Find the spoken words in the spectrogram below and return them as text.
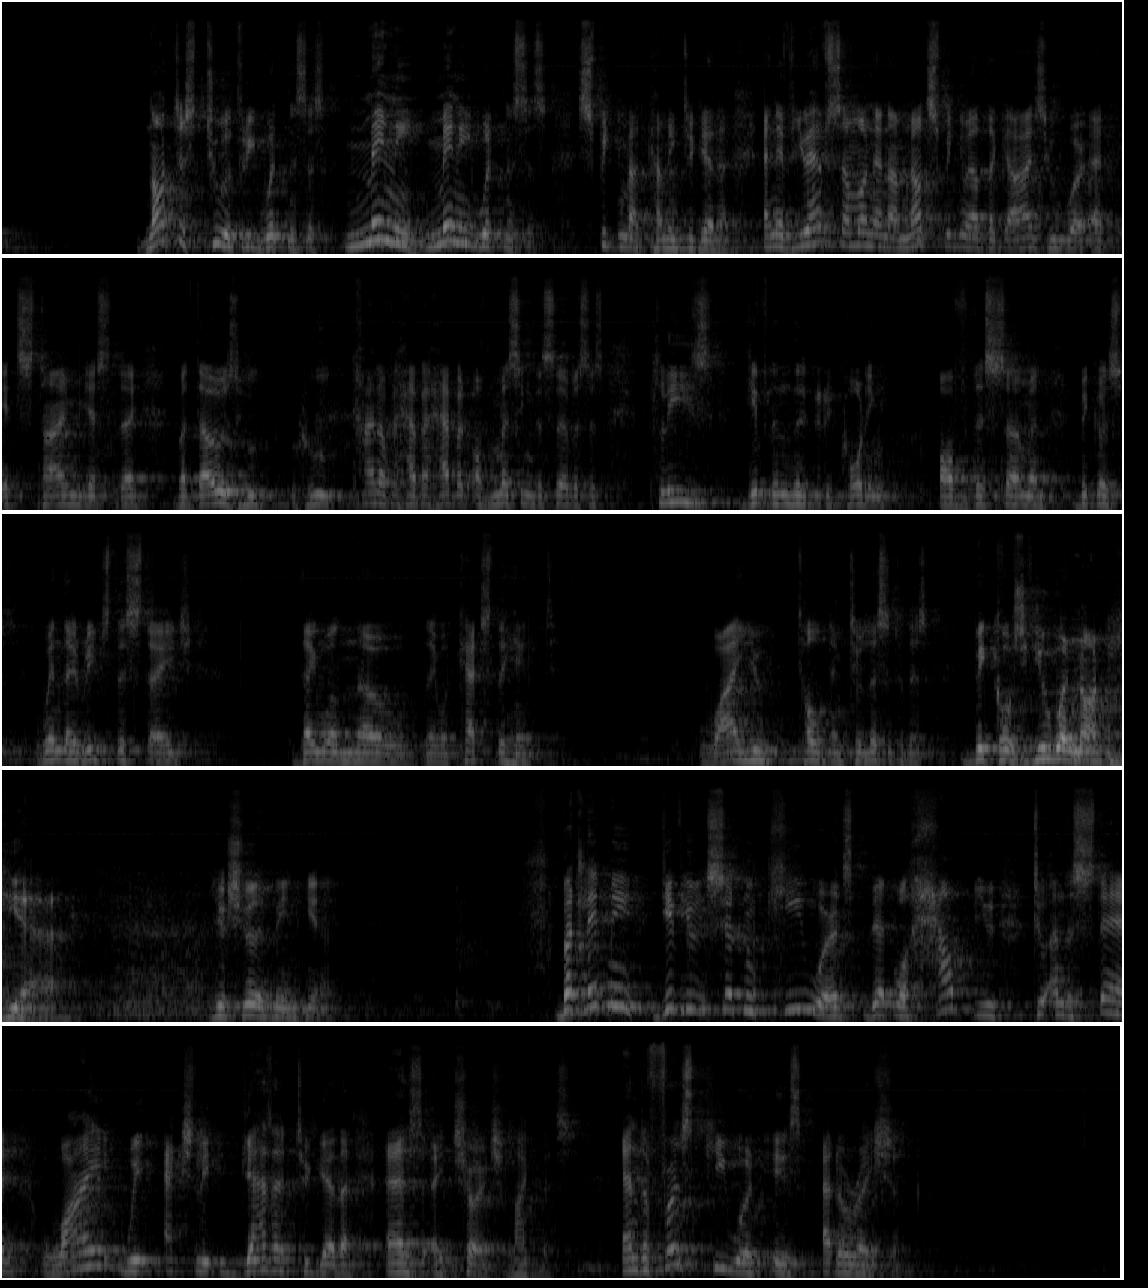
not just two or three witnesses, many, many witnesses speaking about coming together. And if you have someone, and I'm not speaking about the guys who were at It's Time yesterday, but those who, who kind of have a habit of missing the services, please give them the recording of this sermon because when they reach this stage, they will know, they will catch the hint why you told them to listen to this. Because you were not here. you should have been here. But let me give you certain keywords that will help you to understand why we actually gather together as a church like this. And the first keyword is adoration.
